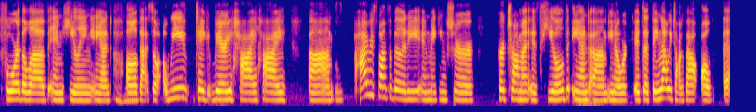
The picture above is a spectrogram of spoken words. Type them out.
for the love and healing and all of that. So we take very high, high, um, high responsibility in making sure her trauma is healed. And, um, you know, we're, it's a thing that we talk about all, uh,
